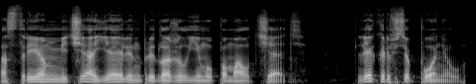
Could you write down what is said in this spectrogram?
Острием меча Яйлин предложил ему помолчать. Лекарь все понял.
